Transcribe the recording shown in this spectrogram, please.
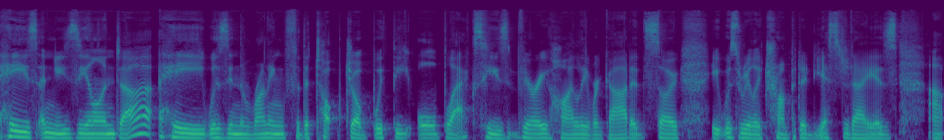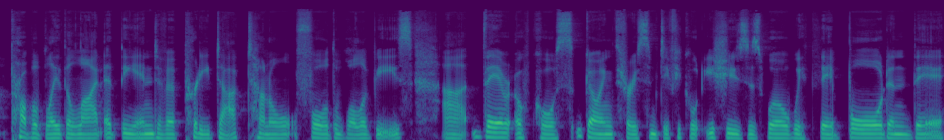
He's a New Zealander. He was in the running for the top job with the All Blacks. He's very highly regarded. So it was really trumpeted yesterday as uh, probably the light at the end of a pretty dark tunnel for the Wallabies. Uh, they're, of course, going through some difficult issues as well with their board and their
